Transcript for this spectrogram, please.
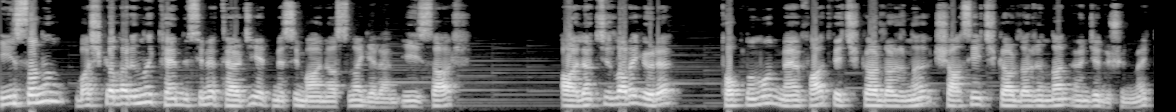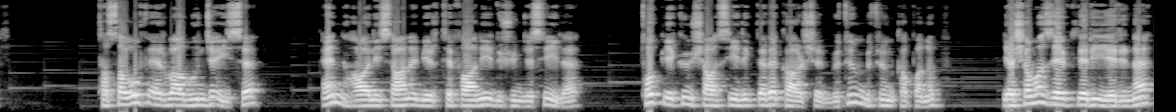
İnsanın başkalarını kendisine tercih etmesi manasına gelen İsar, ahlakçılara göre toplumun menfaat ve çıkarlarını şahsi çıkarlarından önce düşünmek, tasavvuf erbabınca ise en halisane bir tefani düşüncesiyle topyekün şahsiliklere karşı bütün bütün kapanıp yaşama zevkleri yerine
